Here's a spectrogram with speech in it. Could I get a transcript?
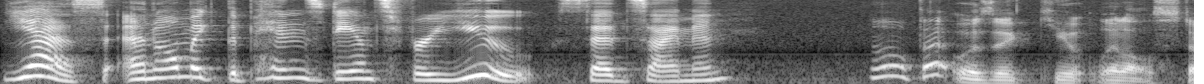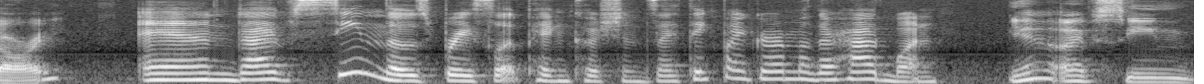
Yes, and I'll make the pins dance for you, said Simon. Oh, that was a cute little story. And I've seen those bracelet pin cushions. I think my grandmother had one. Yeah, I've seen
